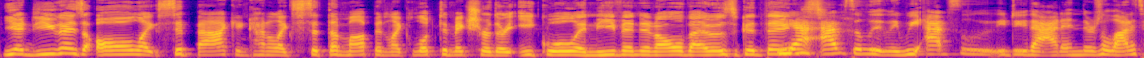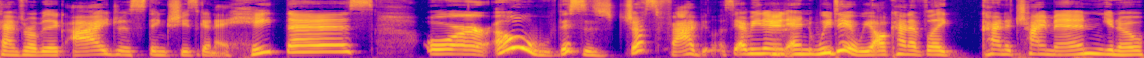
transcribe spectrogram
yeah. Do you guys all like sit back and kind of like sit them up and like look to make sure they're equal and even and all those good things? Yeah, absolutely. We absolutely do that. And there's a lot of times where I'll be like, I just think she's going to hate this. Or, oh, this is just fabulous. I mean, mm. and, and we do. We all kind of like kind of chime in, you know,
